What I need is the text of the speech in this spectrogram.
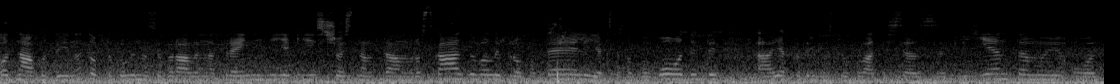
одна година, тобто, коли нас забирали на тренінги якісь, щось нам там розказували про готелі, як себе поводити, як потрібно спілкуватися з клієнтами. От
